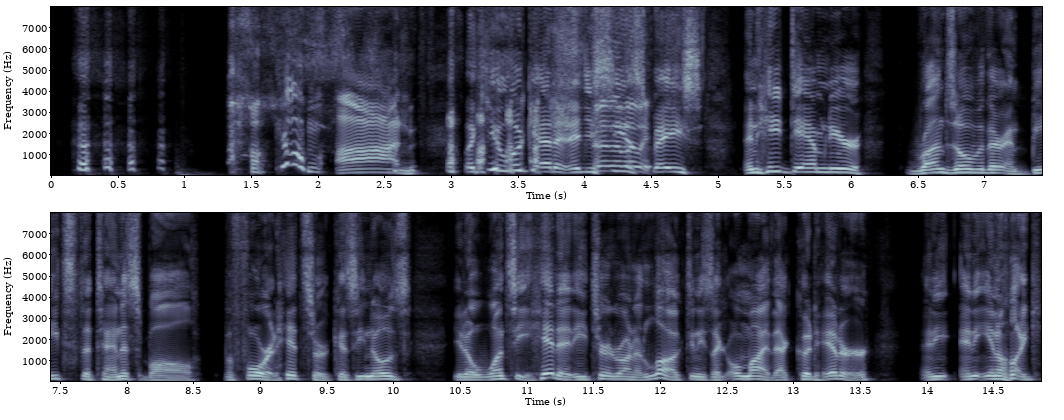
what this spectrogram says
Come on. Like you look at it and you see his face and he damn near runs over there and beats the tennis ball before it hits her because he knows, you know, once he hit it, he turned around and looked and he's like, oh my, that could hit her. And he, and you know, like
